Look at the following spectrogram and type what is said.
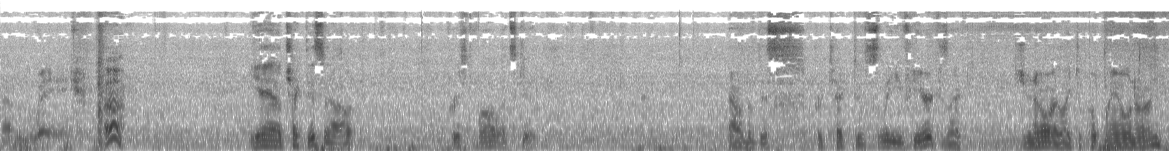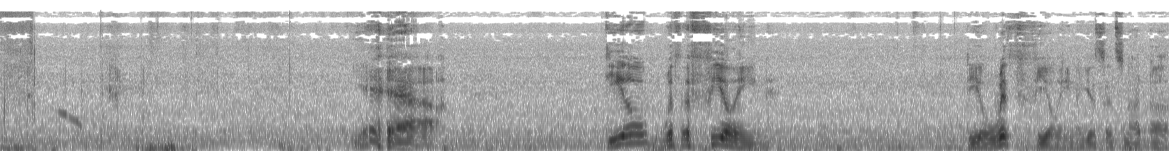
The way. Ah! Yeah, check this out. First of all, let's get out of this protective sleeve here because I, as you know, I like to put my own on. Yeah. Deal with a feeling. Deal with feeling. I guess that's not uh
